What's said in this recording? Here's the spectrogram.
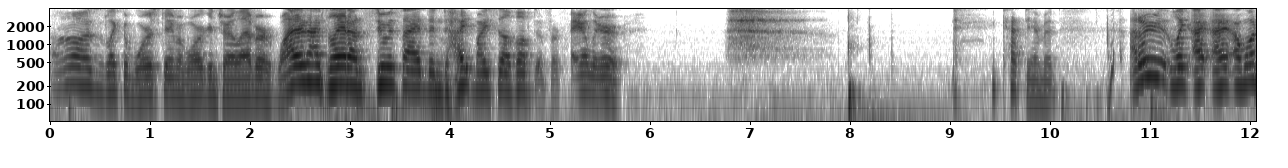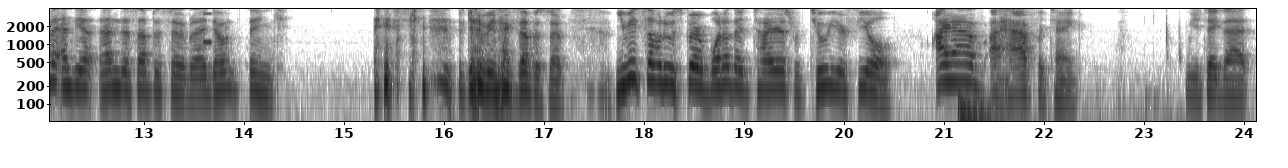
Oh, this is like the worst game of Organ Trail ever. Why did I play it on suicide then hype myself up to, for failure? God damn it. I don't even like I I, I want to end the end this episode, but I don't think it's, it's gonna be next episode. You meet someone who spared one of their tires for two of your fuel. I have a half a tank. Will you take that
